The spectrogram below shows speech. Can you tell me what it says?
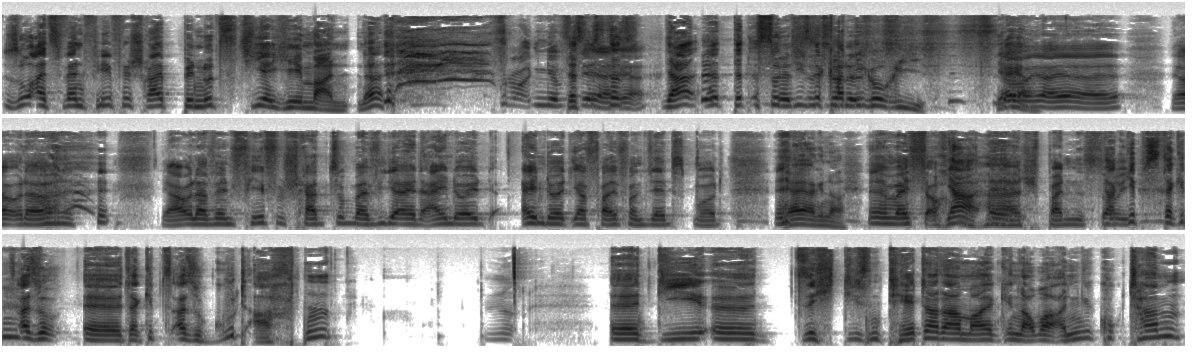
so als wenn Fefe schreibt, benutzt hier jemand, ne? so ungefähr, Das ist das, ja. ja, das, das ist so Das diese ist so das- Kategorie. Ja, ja, ja, ja. Ja, oder, ja, oder wenn Fefe schreibt, so mal wieder ein eindeut, eindeutiger Fall von Selbstmord. Ja, ja, genau. Dann weißt du auch, Ja, aha, äh, spannendes Da Story. gibt's, da gibt's also, äh, da gibt's also Gutachten, äh, die äh, sich diesen Täter da mal genauer angeguckt haben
